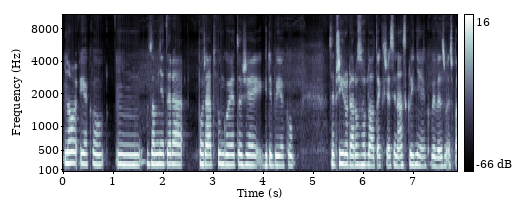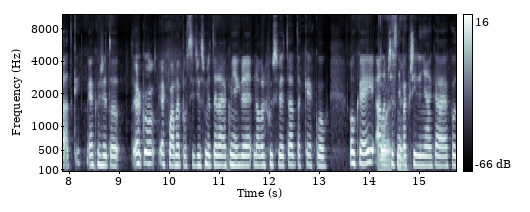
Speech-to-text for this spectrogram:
No jako mm, za mě teda pořád funguje to, že kdyby jako se příroda rozhodla, takže si nás klidně jakoby vezme zpátky. Jakože to, jako, jak máme pocit, že jsme teda jako někde na vrchu světa, tak jako OK, ale no, přesně jasně. pak přijde nějaká jako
